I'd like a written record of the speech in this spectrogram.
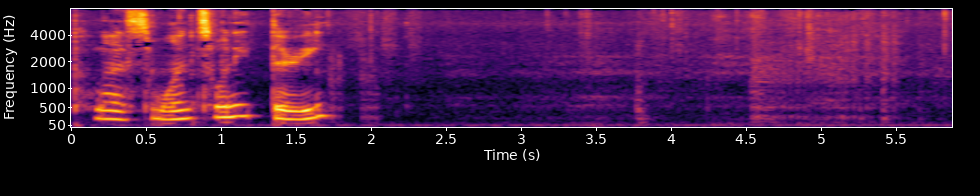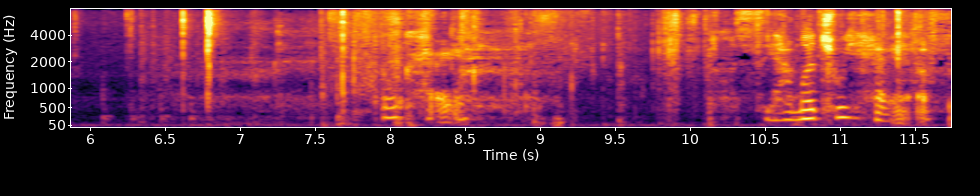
plus 123 okay. Let's see how much we have.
